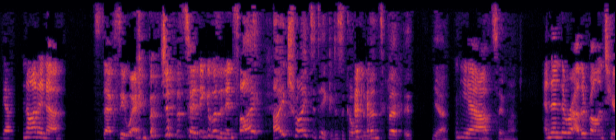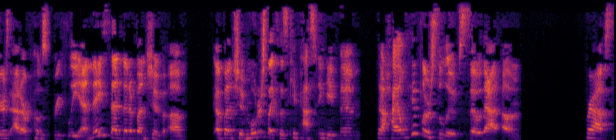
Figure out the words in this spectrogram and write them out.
Yep. Not in a sexy way, but just, I think it was an insult. I, I tried to take it as a compliment, but it, yeah, yeah. not so much. And then there were other volunteers at our post briefly, and they said that a bunch of, um, a bunch of motorcyclists came past and gave them the Heil Hitler salute. So that, um, perhaps,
